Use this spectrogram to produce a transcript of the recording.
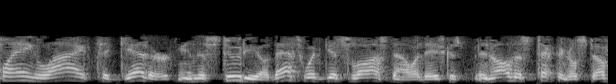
playing live together in the studio. That's what gets lost nowadays because in all this technical stuff,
